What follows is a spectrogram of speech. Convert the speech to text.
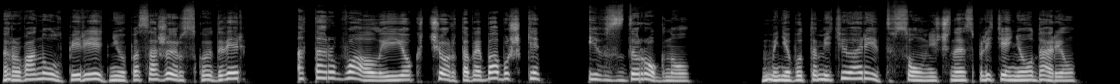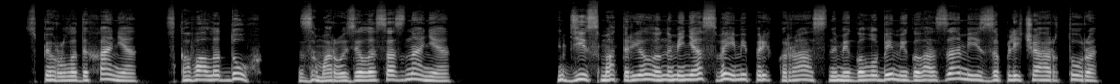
Рванул переднюю пассажирскую дверь, оторвал ее к чертовой бабушке и вздрогнул. Мне будто метеорит в солнечное сплетение ударил. Сперло дыхание, сковало дух, заморозило сознание. Ди смотрела на меня своими прекрасными голубыми глазами из-за плеча Артура,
